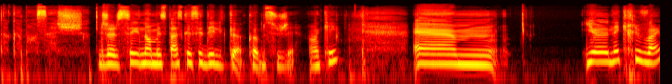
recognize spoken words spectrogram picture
T'as commencé à chuter. Je le sais. Non, mais c'est parce que c'est délicat comme sujet, OK? Euh, il y a un écrivain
